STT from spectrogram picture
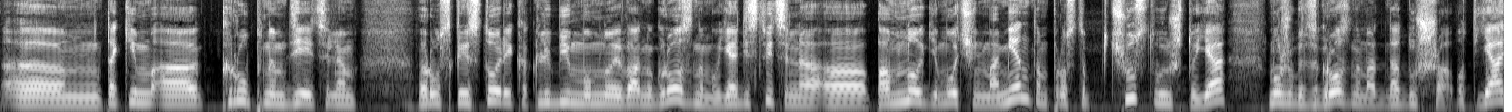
эм, таким э, крупным деятелем русской истории, как любимому мной Ивану Грозному, я действительно э, по многим очень моментам просто чувствую, что я, может быть, с Грозным одна душа. Вот я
